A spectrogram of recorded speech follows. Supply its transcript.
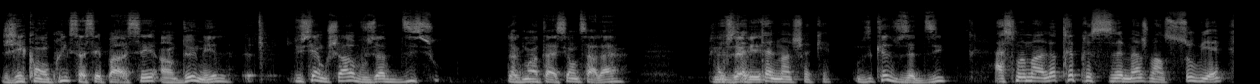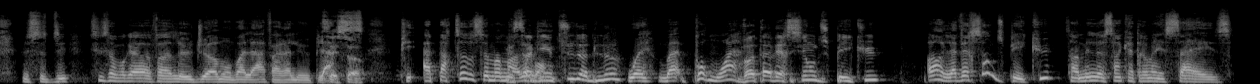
J'ai compris que ça s'est passé en 2000. Euh, Lucien Bouchard vous offre 10 sous d'augmentation de salaire. Puis vous J'étais avez... tellement choqué. Qu'est-ce que vous êtes dit? À ce moment-là, très précisément, je m'en souviens, je me suis dit, si ça va faire le job, on va la faire à leur place. C'est ça. Puis à partir de ce Mais moment-là, ça bon, vient-tu de là? ouais, ben, pour moi, Votre aversion du PQ? ah, la version du PQ, c'est en 1996.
